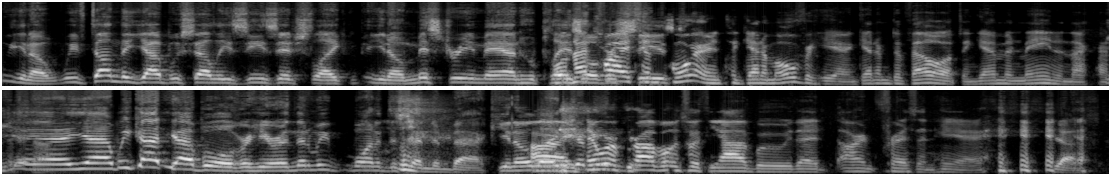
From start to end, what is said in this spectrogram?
You know, we've done the Yabusele Zizic, like you know, mystery man who well, plays that's why it's important to get him over here and get him developed and get him in Maine and that kind of stuff. Yeah, yeah, we got Yabu over here, and then we wanted to send him back. You know, like right, there were problems with Yabu that aren't present here. yeah.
